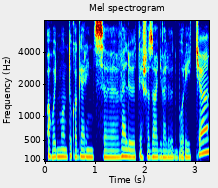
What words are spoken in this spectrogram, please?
ahogy mondtuk, a gerinc velőt és az agyvelőt borítja,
